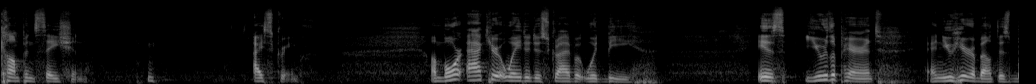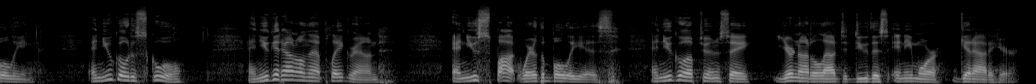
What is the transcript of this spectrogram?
compensation, ice cream. A more accurate way to describe it would be is you're the parent and you hear about this bullying and you go to school and you get out on that playground and you spot where the bully is and you go up to him and say, You're not allowed to do this anymore. Get out of here.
